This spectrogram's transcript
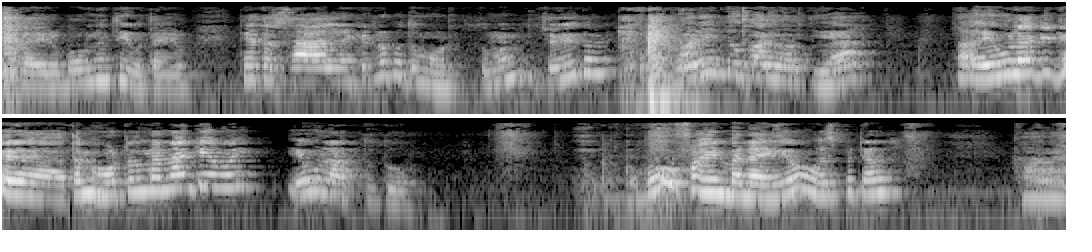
ઉતાર્યો બહુ નથી ઉતાર્યો. ત્યાં તો સાલ ને કેટલું બધું મળતું હતું મમ્મી? જોયું તમે? ઘણી દુકાનો હતી હા. હા એવું લાગે કે તમે હોટલમાં ના ગયા હોય? એવું લાગતું હતું. બહુ ફાઇન બનાવી હો હોસ્પિટલ ખાવા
